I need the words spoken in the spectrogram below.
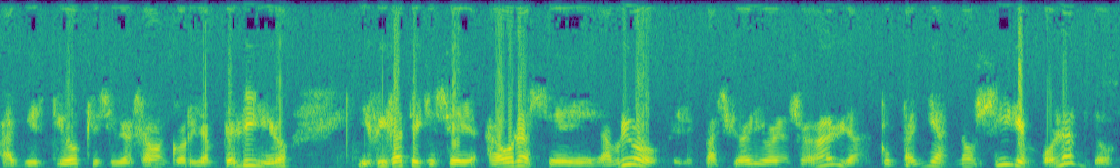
advirtió que si viajaban corrían peligro, y fíjate que se ahora se abrió el espacio aéreo venezolano y las compañías no siguen volando,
